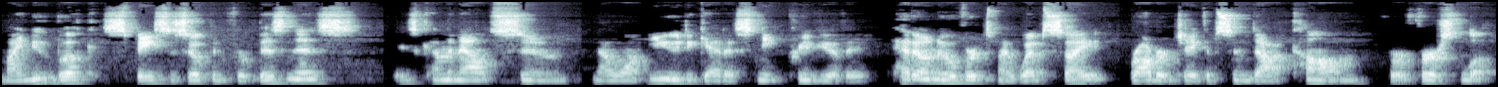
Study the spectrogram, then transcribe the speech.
My new book, Space is Open for Business, is coming out soon, and I want you to get a sneak preview of it. Head on over to my website, robertjacobson.com, for a first look.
